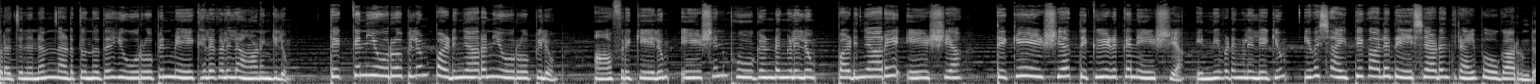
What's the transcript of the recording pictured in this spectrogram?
പ്രജനനം നടത്തുന്നത് യൂറോപ്യൻ മേഖലകളിലാണെങ്കിലും തെക്കൻ യൂറോപ്പിലും പടിഞ്ഞാറൻ യൂറോപ്പിലും ആഫ്രിക്കയിലും ഏഷ്യൻ ഭൂഖണ്ഡങ്ങളിലും പടിഞ്ഞാറേ ഏഷ്യ തെക്കേ ഏഷ്യ തെക്ക് കിഴക്കൻ ഏഷ്യ എന്നിവിടങ്ങളിലേക്കും ഇവ ശൈത്യകാല ദേശാടനത്തിനായി പോകാറുണ്ട്.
